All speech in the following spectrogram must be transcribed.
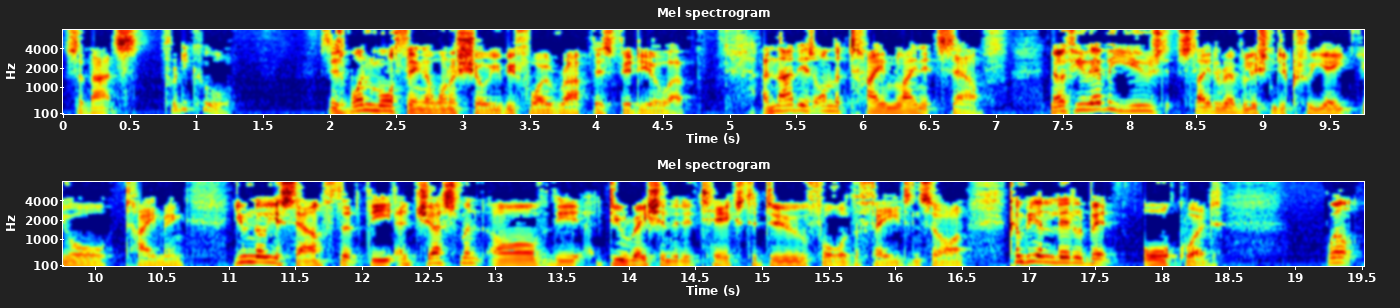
So that's pretty cool. So there's one more thing I want to show you before I wrap this video up, and that is on the timeline itself. Now, if you ever used Slider Revolution to create your timing, you know yourself that the adjustment of the duration that it takes to do for the fades and so on can be a little bit awkward. Well,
